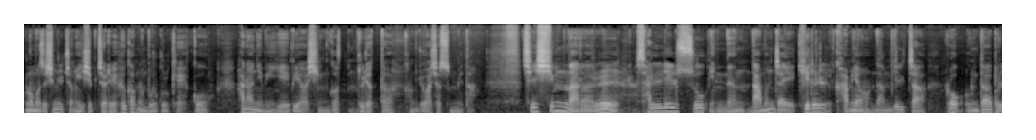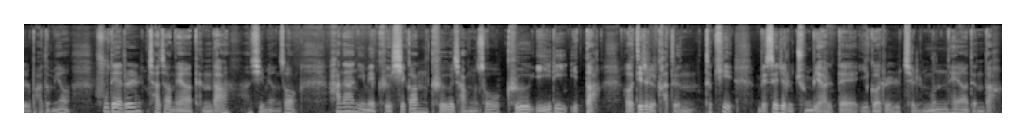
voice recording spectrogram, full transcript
로마서 16장 20절에 흑암을 무릎 꿇게 했고 하나님이 예비하신 것 누렸다 강조하셨습니다. 70나라를 살릴 수 있는 남은 자의 길을 가며 남길 자로 응답을 받으며 후대를 찾아내야 된다 하시면서 하나님의 그 시간, 그 장소, 그 일이 있다. 어디를 가든 특히 메시지를 준비할 때 이거를 질문해야 된다.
